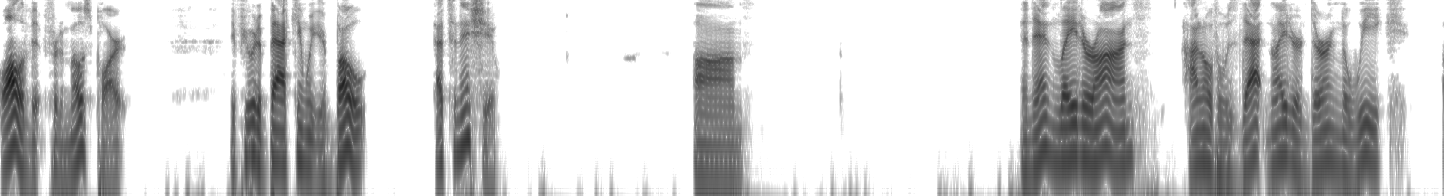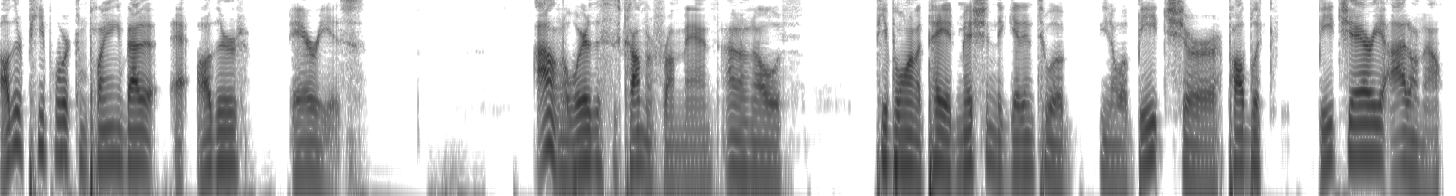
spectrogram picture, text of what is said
all of it for the most part. If you were to back in with your boat, that's an issue. Um, and then later on, I don't know if it was that night or during the week, other people were complaining about it at other areas. I don't know where this is coming from, man. I don't know if people want to pay admission to get into a you know a beach or a public beach area. I don't know,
